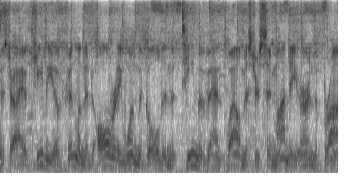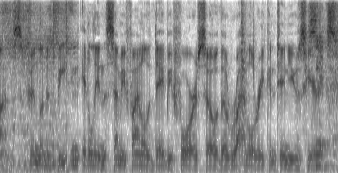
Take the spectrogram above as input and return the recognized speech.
Mr. Ahjokivi of Finland had already won the gold in the team event, while Mr. Seimandi earned the bronze. Finland had beaten Italy in the semifinal the day before, so the rivalry continues here. Six.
